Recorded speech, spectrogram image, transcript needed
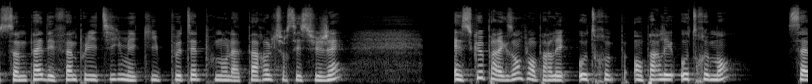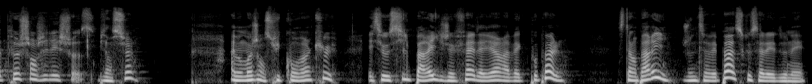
sommes pas des femmes politiques, mais qui peut-être prenons la parole sur ces sujets. Est-ce que, par exemple, en parler, autre, en parler autrement, ça peut changer les choses? Bien sûr. Ah, mais moi, j'en suis convaincue. Et c'est aussi le pari que j'ai fait d'ailleurs avec Popol. C'était un pari. Je ne savais pas ce que ça allait donner.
